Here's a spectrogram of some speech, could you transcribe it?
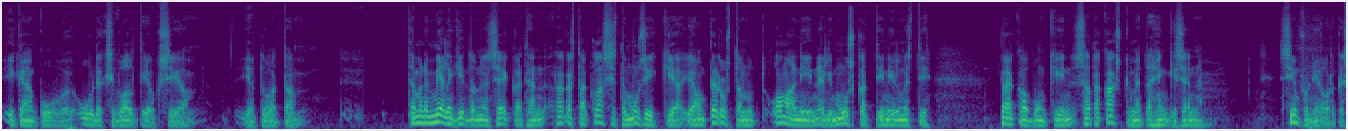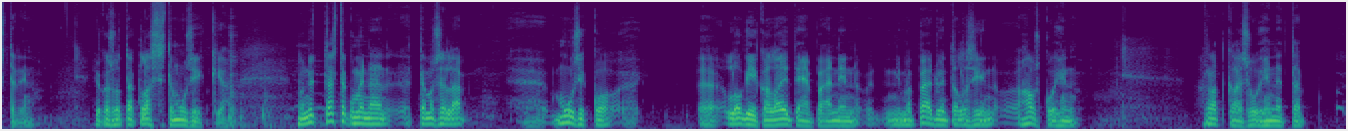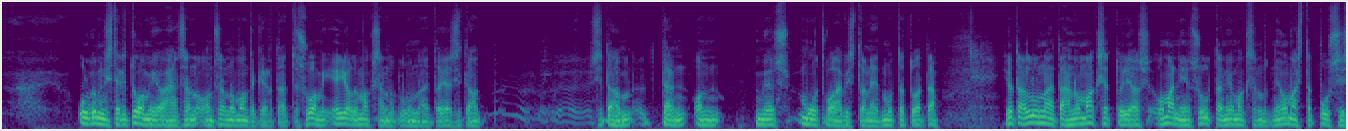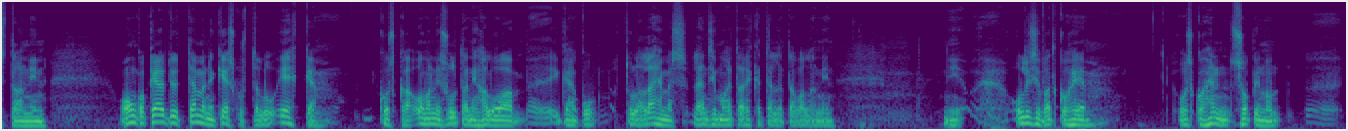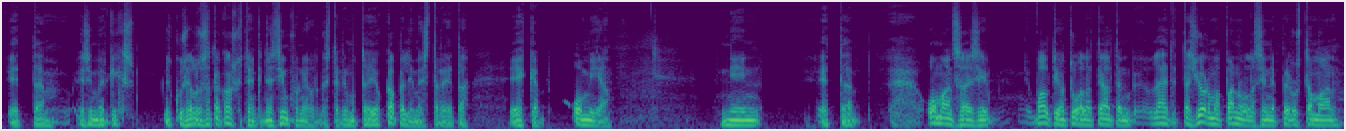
ikään kuin uudeksi valtioksi ja, ja tuota, tämmöinen mielenkiintoinen seikka, että hän rakastaa klassista musiikkia ja on perustanut Omaniin, eli Muskattiin ilmeisesti pääkaupunkiin 120-henkisen sinfoniaorkesterin, joka soittaa klassista musiikkia. No nyt tästä kun mennään tämmöisellä äh, muusikko äh, logiikalla eteenpäin, niin, niin mä päädyin tällaisiin hauskoihin ratkaisuihin, että ulkoministeri Tuomiohan on sanonut monta kertaa, että Suomi ei ole maksanut lunnaita ja sitä on sitä on, tämän on myös muut vahvistaneet, mutta tuota, jotain lunnaitahan on maksettu, ja jos Omanin sultani on maksanut ne omasta pussistaan, niin onko käyty tämmöinen keskustelu ehkä, koska Omanin sultani haluaa eh, ikään kuin tulla lähemmäs länsimaita ehkä tällä tavalla, niin, niin olisivatko he, olisiko hän sopinut, eh, että esimerkiksi nyt kun siellä on 120 henkinen sinfoniorkesteri, mutta ei ole kapellimestareita ehkä omia, niin että oman saisi valtion tuolla täältä, lähetettäisiin Jorma Panolla sinne perustamaan,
